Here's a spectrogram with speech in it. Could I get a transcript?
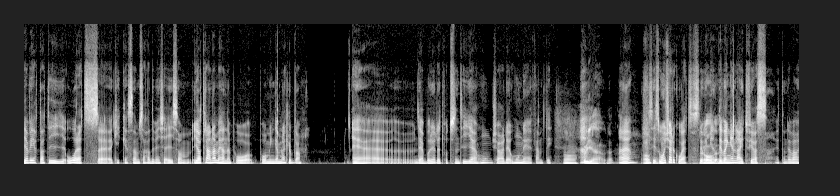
Jag vet att i årets eh, kick-SM så hade vi en tjej som, jag tränade med henne på, på min gamla klubb då. Eh, där jag började 2010. Hon körde, och hon är 50. Ja. Åh jävlar, Nej, precis. Och hon körde K1. Så det, var ingen, det var ingen lightfjös. Utan det var,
